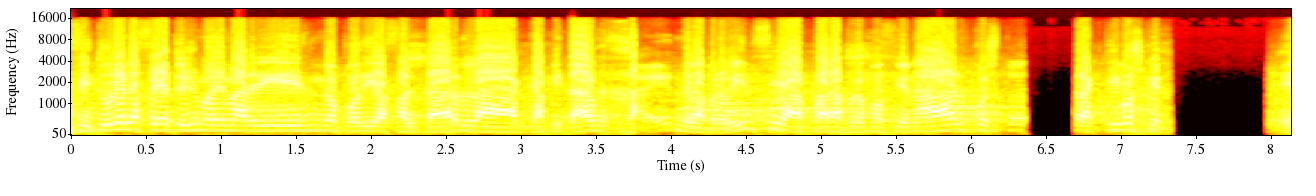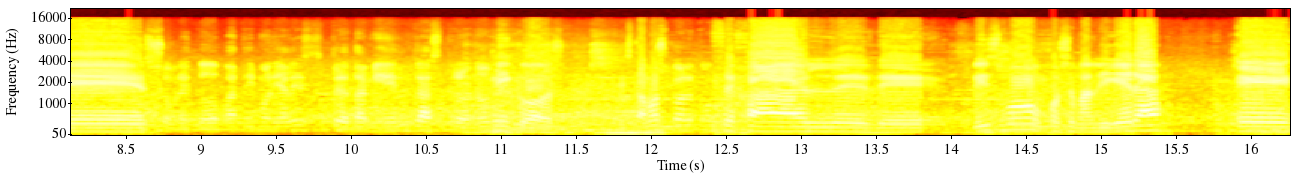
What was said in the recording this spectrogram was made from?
En Fitur, en la Feria de Turismo de Madrid, no podía faltar la capital Jaén de la provincia para promocionar pues, todos los atractivos que eh, sobre todo patrimoniales, pero también gastronómicos. Estamos con el concejal de, turismo, José Mandiguera. Eh,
